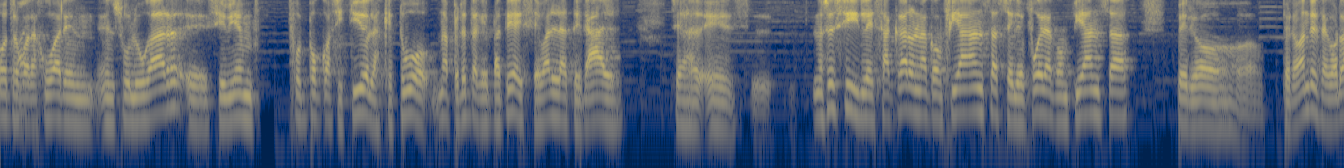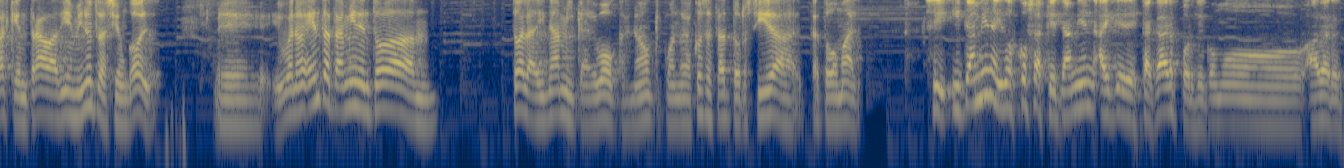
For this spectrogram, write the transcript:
otro para jugar en, en su lugar. Eh, si bien fue poco asistido, las que tuvo una pelota que patea y se va al lateral. O sea, es- no sé si le sacaron la confianza, se le fue la confianza, pero, pero antes te acordás que entraba 10 minutos, hacía un gol. Eh, y bueno, entra también en toda, toda la dinámica de Boca, ¿no? Que cuando la cosa está torcida, está todo mal. Sí, y también hay dos cosas que también hay que destacar, porque como, a ver,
